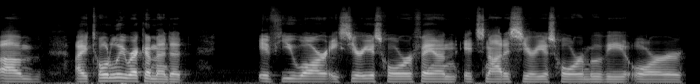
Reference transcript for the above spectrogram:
um I totally recommend it. If you are a serious horror fan, it's not a serious horror movie, or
